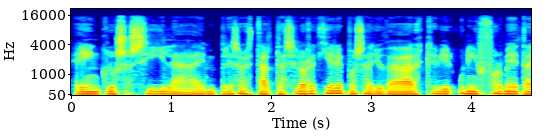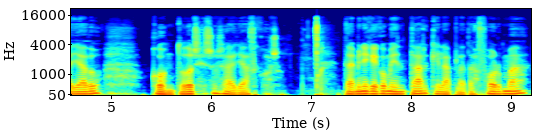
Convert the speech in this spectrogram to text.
e incluso si la empresa o startup se lo requiere, pues ayudar a escribir un informe detallado con todos esos hallazgos. También hay que comentar que la plataforma,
